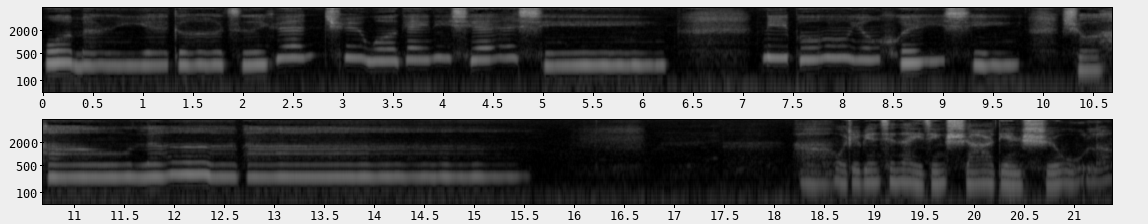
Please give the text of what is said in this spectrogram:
我们也各自远去。我给你写信。你不灰心说好了吧。啊我这边现在已经十二点十五了。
